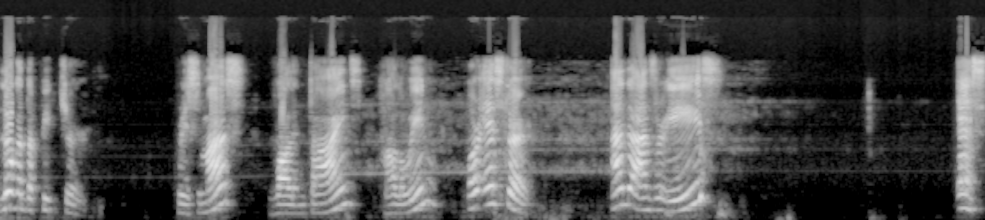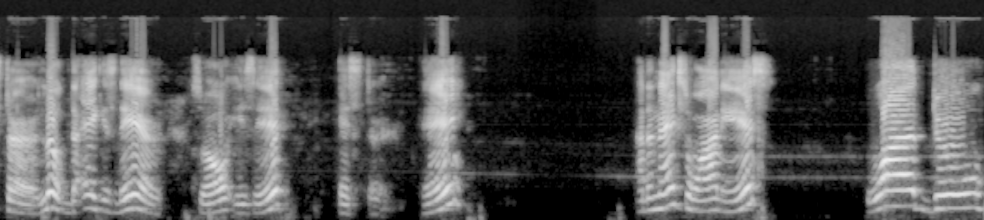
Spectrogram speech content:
Look at the picture. Christmas, Valentine's, Halloween, or Easter? And the answer is Easter. Look, the egg is there. So, is it Easter? Okay? And the next one is, what do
